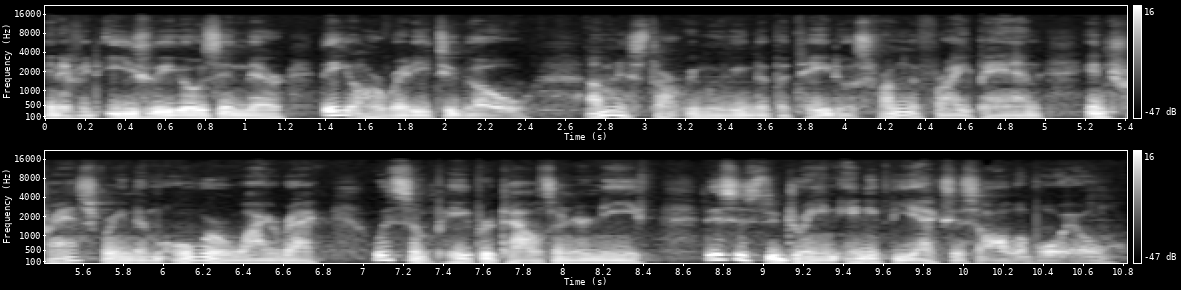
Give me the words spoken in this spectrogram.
and if it easily goes in there, they are ready to go. I'm gonna start removing the potatoes from the fry pan and transferring them over a wire rack with some paper towels underneath. This is to drain any of the excess olive oil.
